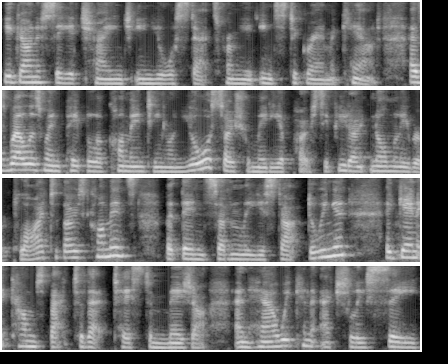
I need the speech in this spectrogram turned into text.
you're going to see a change in your stats from your Instagram account, as well as when people are commenting on your social media posts. If you don't normally reply to those comments, but then suddenly you start doing it, again, it comes back to that test and measure and how we can actually see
